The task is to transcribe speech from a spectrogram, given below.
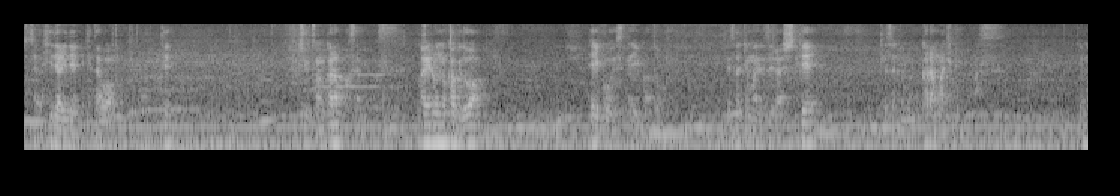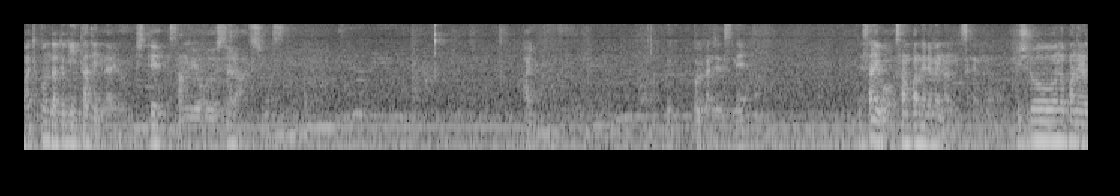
そしたら左で毛束を持ってもらって中間から挟みます。アイロンの角度は平行ですね床と。毛先までずらして毛先までから巻き込みます。で巻き込んだ時に縦になるようにして3秒ほどしたら外しますはいこういう感じですね。で最後3パネル目なんですけども後ろのパネル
